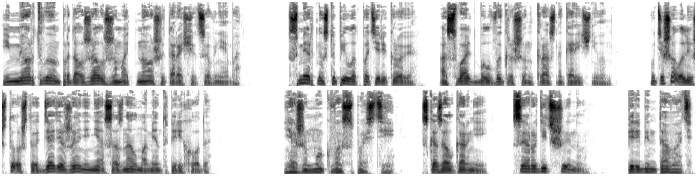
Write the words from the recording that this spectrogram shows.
и мертвый он продолжал сжимать нож и таращиться в небо. Смерть наступила от потери крови. Асфальт был выкрашен красно-коричневым. Утешало лишь то, что дядя Женя не осознал момент перехода. «Я же мог вас спасти», — сказал Корней. «Соорудить шину, перебинтовать».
